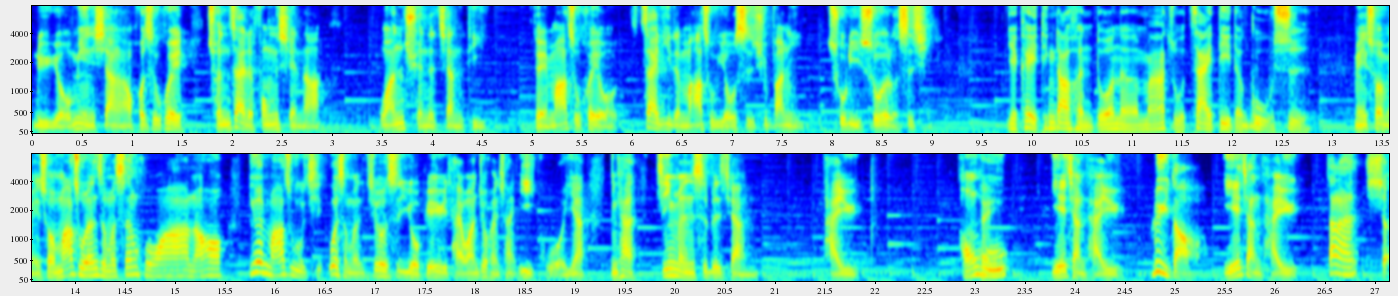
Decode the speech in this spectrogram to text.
旅游面向啊，或是会存在的风险啊，完全的降低。对，马主会有在地的马主优势去帮你处理所有的事情，也可以听到很多呢马主在地的故事。嗯没错没错，马祖人怎么生活啊？然后，因为马祖其为什么就是有别于台湾，就很像异国一样。你看金门是不是讲台语？澎湖也讲台语，绿岛也讲台语。当然，小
